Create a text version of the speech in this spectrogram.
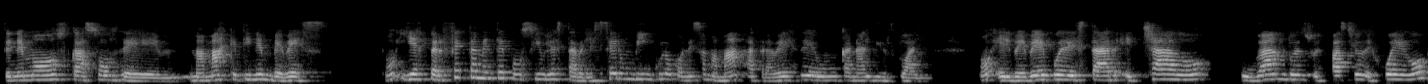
Tenemos casos de mamás que tienen bebés y es perfectamente posible establecer un vínculo con esa mamá a través de un canal virtual. El bebé puede estar echado, jugando en su espacio de juego,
